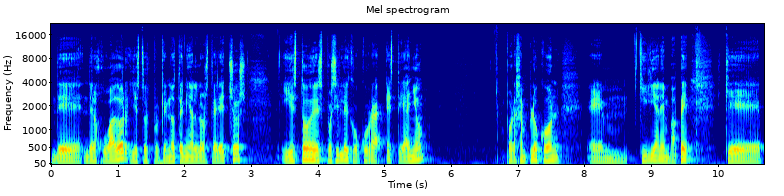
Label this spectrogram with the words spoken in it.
del jugador, y esto es porque no tenían los derechos, y esto es posible que ocurra este año, por ejemplo, con em, Kylian Mbappé. Que,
